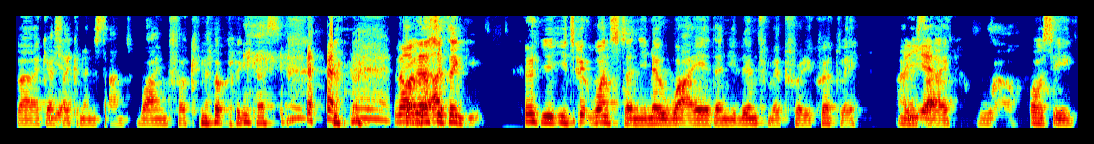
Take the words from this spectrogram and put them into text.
But I guess yeah. I can understand why I'm fucking up. I guess. no, but that's I, the thing. You, you do it once, and you know why. Then you learn from it pretty quickly. And it's yeah. like, well, obviously,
